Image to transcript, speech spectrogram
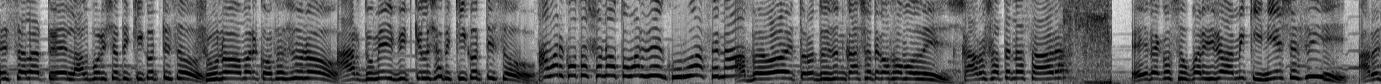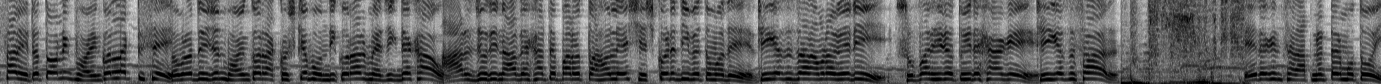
এই সালা তুই এই লালপুরির সাথে কি করতেছো? শুনো আমার কথা শুনো। আর তুমি এই বিটকেলের সাথে কি করতেছো? আমার কথা শোনো তোমার যে গুরু আছে না? আবে ওই তোরা দুইজন কার সাথে কথা বলিস কারোর সাথে না স্যার? এই দেখো সুপার হিরো আমি কি নিয়ে এসেছি? আরে স্যার এটা তো অনেক ভয়ঙ্কর লাগতেছে। তোমরা দুইজন ভয়ঙ্কর রাক্ষসকে বন্দি করার ম্যাজিক দেখাও। আর যদি না দেখাতে পারো তাহলে শেষ করে দিবে তোমাদের। ঠিক আছে স্যার আমরা রেডি সুপার হিরো তুই দেখা আগে। ঠিক আছে স্যার। এই দেখেন স্যার, আপনারটার মতোই।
